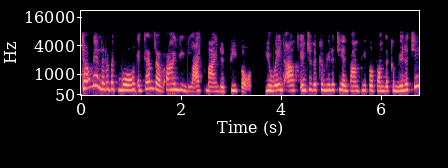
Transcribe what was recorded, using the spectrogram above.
Tell me a little bit more in terms of finding like-minded people you went out into the community and found people from the community?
